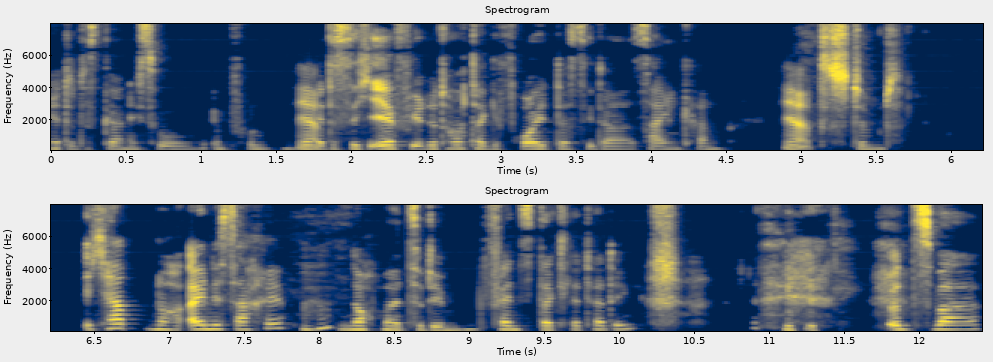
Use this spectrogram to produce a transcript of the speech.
Hätte das gar nicht so empfunden. Ja. Hätte sich eher für ihre Tochter gefreut, dass sie da sein kann. Ja, das stimmt. Ich habe noch eine Sache, Mhm. nochmal zu dem Fensterkletterding. Und zwar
